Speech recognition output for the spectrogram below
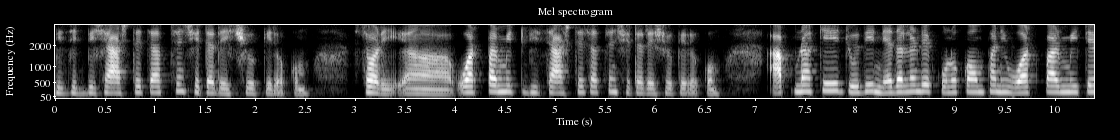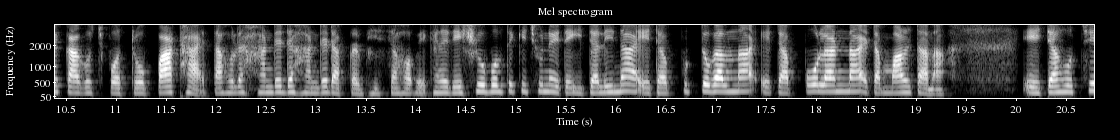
ভিজিট ভিসা আসতে চাচ্ছেন, সেটা রেশিও কীরকম? সরি ওয়ার্ক পারমিট ভিসা আসতে চাচ্ছেন সেটা রেশিও কীরকম? আপনাকে যদি নেদারল্যান্ডের কোনো কোম্পানি ওয়ার্ক পারমিটের কাগজপত্র পাঠায়, তাহলে হান্ড্রেডে হান্ড্রেড আপনার ভিসা হবে। এখানে রেশিও বলতে কিছু না এটা ইটালি না, এটা পর্তুগাল না, এটা পোল্যান্ড না, এটা মাল্টা না। এটা হচ্ছে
